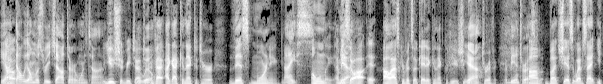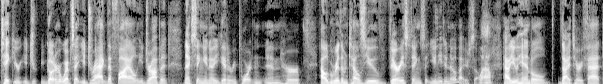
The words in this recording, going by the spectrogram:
yeah, uh, I thought we almost reached out to her one time. You should reach out to her. In fact, I got connected to her this morning nice. only. I mean, Yeah. so I'll, it, I'll ask her if it's okay to connect with you. She'd yeah. be terrific. That'd be interesting. Um, but she has a website. You take your, you, dr- you go to her website, you drag the file, you drop it. Next thing you know, you get a report, and, and her algorithm tells you various things that you need to know about yourself. Wow. How you handle dietary fat,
